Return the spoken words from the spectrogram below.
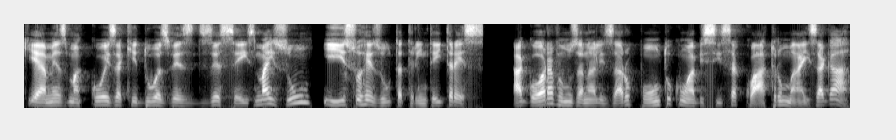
que é a mesma coisa que 2 vezes 16 mais 1, e isso resulta 33. Agora, vamos analisar o ponto com a abscissa 4 mais h,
